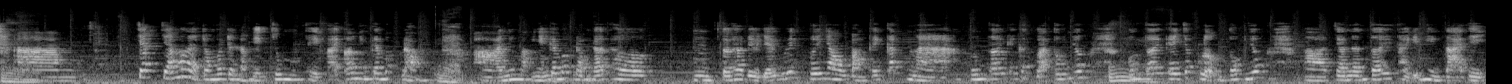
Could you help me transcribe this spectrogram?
Dạ. À, chắc chắn là trong quá trình làm việc chung thì phải có những cái bất đồng. Dạ. À, nhưng mà những cái bất đồng đó thơ ừ, tụi thơ đều giải quyết với nhau bằng cái cách mà hướng tới cái kết quả tốt nhất Ừ. hướng tới cái chất lượng tốt nhất. À, cho nên tới thời điểm hiện tại thì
